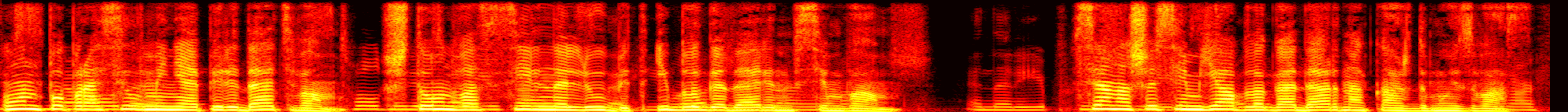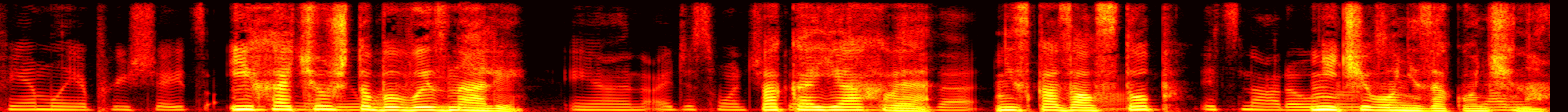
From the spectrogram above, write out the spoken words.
Он попросил меня передать вам, что он вас сильно любит и благодарен всем вам. Вся наша семья благодарна каждому из вас. И хочу, чтобы вы знали, пока Яхве не сказал «стоп», ничего не закончено.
